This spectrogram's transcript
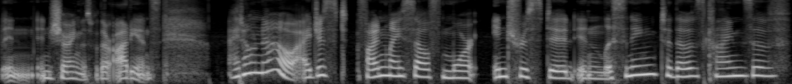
in in sharing this with our audience. I don't know. I just find myself more interested in listening to those kinds of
